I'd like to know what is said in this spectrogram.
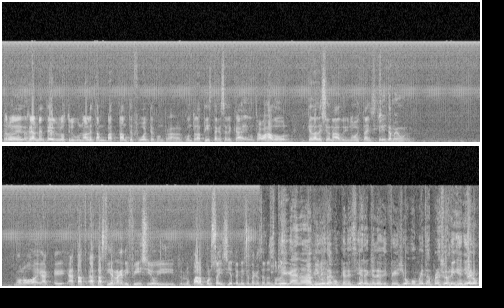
Pero eh, realmente los tribunales están bastante fuertes contra el contratista que se le cae un trabajador y queda lesionado y no está inscrito. Cítame uno. No, no, eh, eh, hasta, hasta cierran edificios y lo paran por 6, 7 meses hasta que se resuelva. ¿Y qué gana la viuda con que le cierren el edificio o metan preso al ingeniero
